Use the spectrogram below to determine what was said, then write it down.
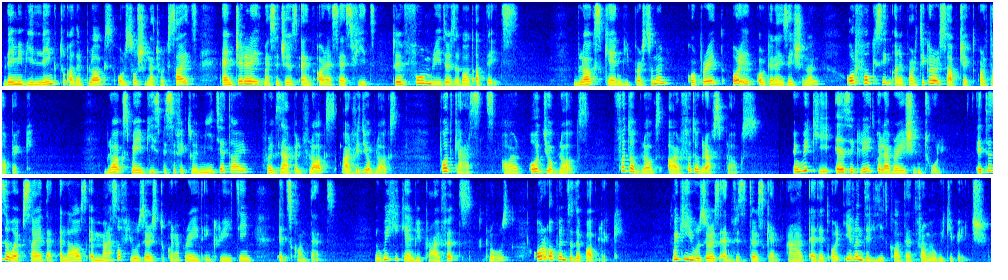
They may be linked to other blogs or social network sites and generate messages and RSS feeds to inform readers about updates. Blogs can be personal, corporate, or organizational, or focusing on a particular subject or topic. Blogs may be specific to a media type, for example, vlogs are video blogs, podcasts are audio blogs, photoblogs are photographs blogs. A wiki is a great collaboration tool. It is a website that allows a mass of users to collaborate in creating its content. A wiki can be private, closed, or open to the public. Wiki users and visitors can add, edit, or even delete content from a wiki page.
